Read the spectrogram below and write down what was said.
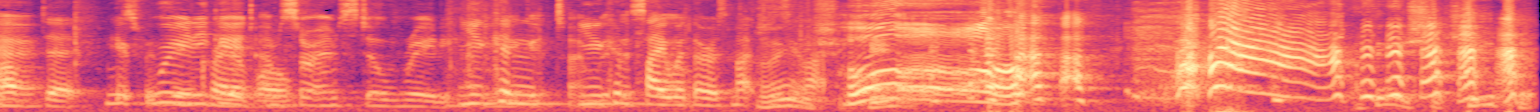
They loved it. It It's was really incredible. good. I'm sorry, I'm still really. You having a can good time you with can this play girl. with her as much as you like. I think we should keep it.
